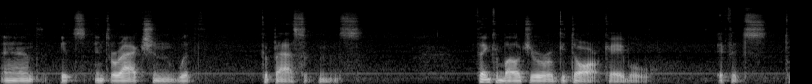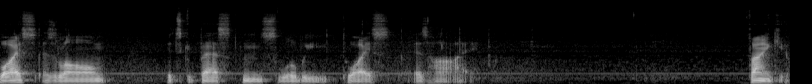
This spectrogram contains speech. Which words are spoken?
and its interaction with capacitance. Think about your guitar cable. If it's twice as long, its capacitance will be twice as high. Thank you.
